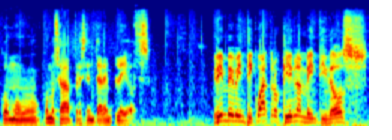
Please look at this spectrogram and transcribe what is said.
cómo, cómo se va a presentar en playoffs. Green Bay 24, Cleveland 22.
